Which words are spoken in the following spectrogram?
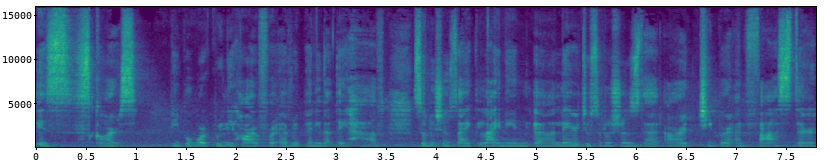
is scarce. People work really hard for every penny that they have. Solutions like Lightning, uh, layer two solutions that are cheaper and faster,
